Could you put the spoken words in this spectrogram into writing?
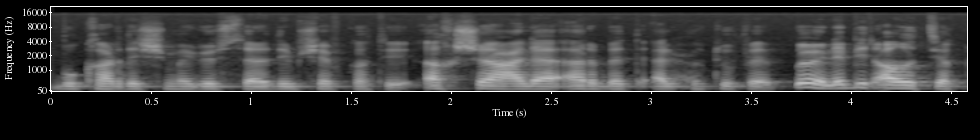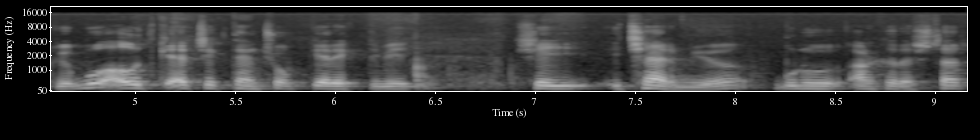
bu kardeşime gösterdiğim şefkati. Akşa ala erbet el hutufe. Böyle bir ağıt yakıyor. Bu ağıt gerçekten çok gerekli bir şey içermiyor. Bunu arkadaşlar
